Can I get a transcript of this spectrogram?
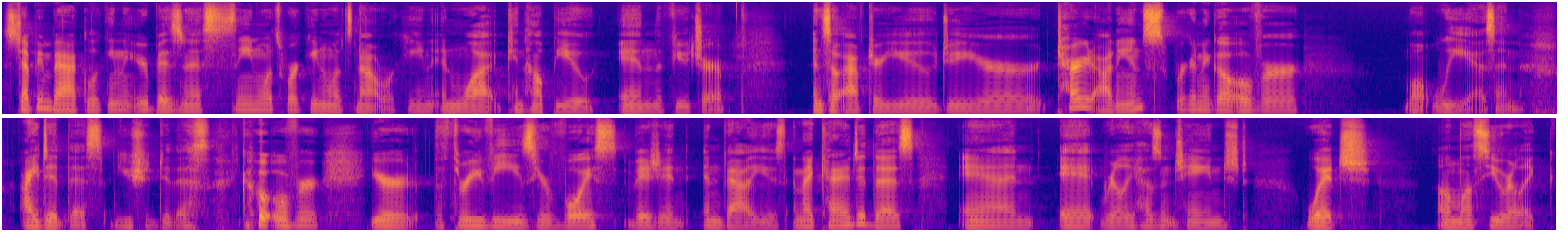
stepping back, looking at your business, seeing what's working, what's not working, and what can help you in the future. And so after you do your target audience, we're going to go over well, we as in I did this, you should do this. go over your the 3 V's, your voice, vision, and values. And I kind of did this and it really hasn't changed which unless you are like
